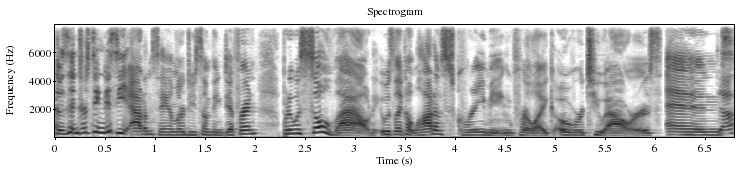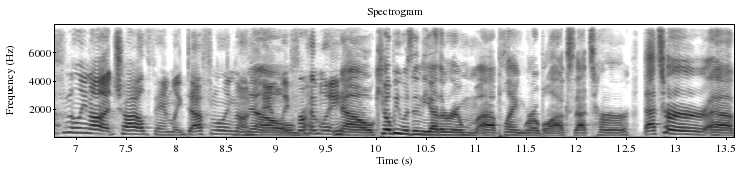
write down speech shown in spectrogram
It was interesting to see Adam Sandler do something different, but it was so loud. It was like a lot of screaming for like over two hours. And Definitely not child family. Definitely not no, family friendly. No, Kilby was in the other room uh, playing Roblox. That's her. That's her uh,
